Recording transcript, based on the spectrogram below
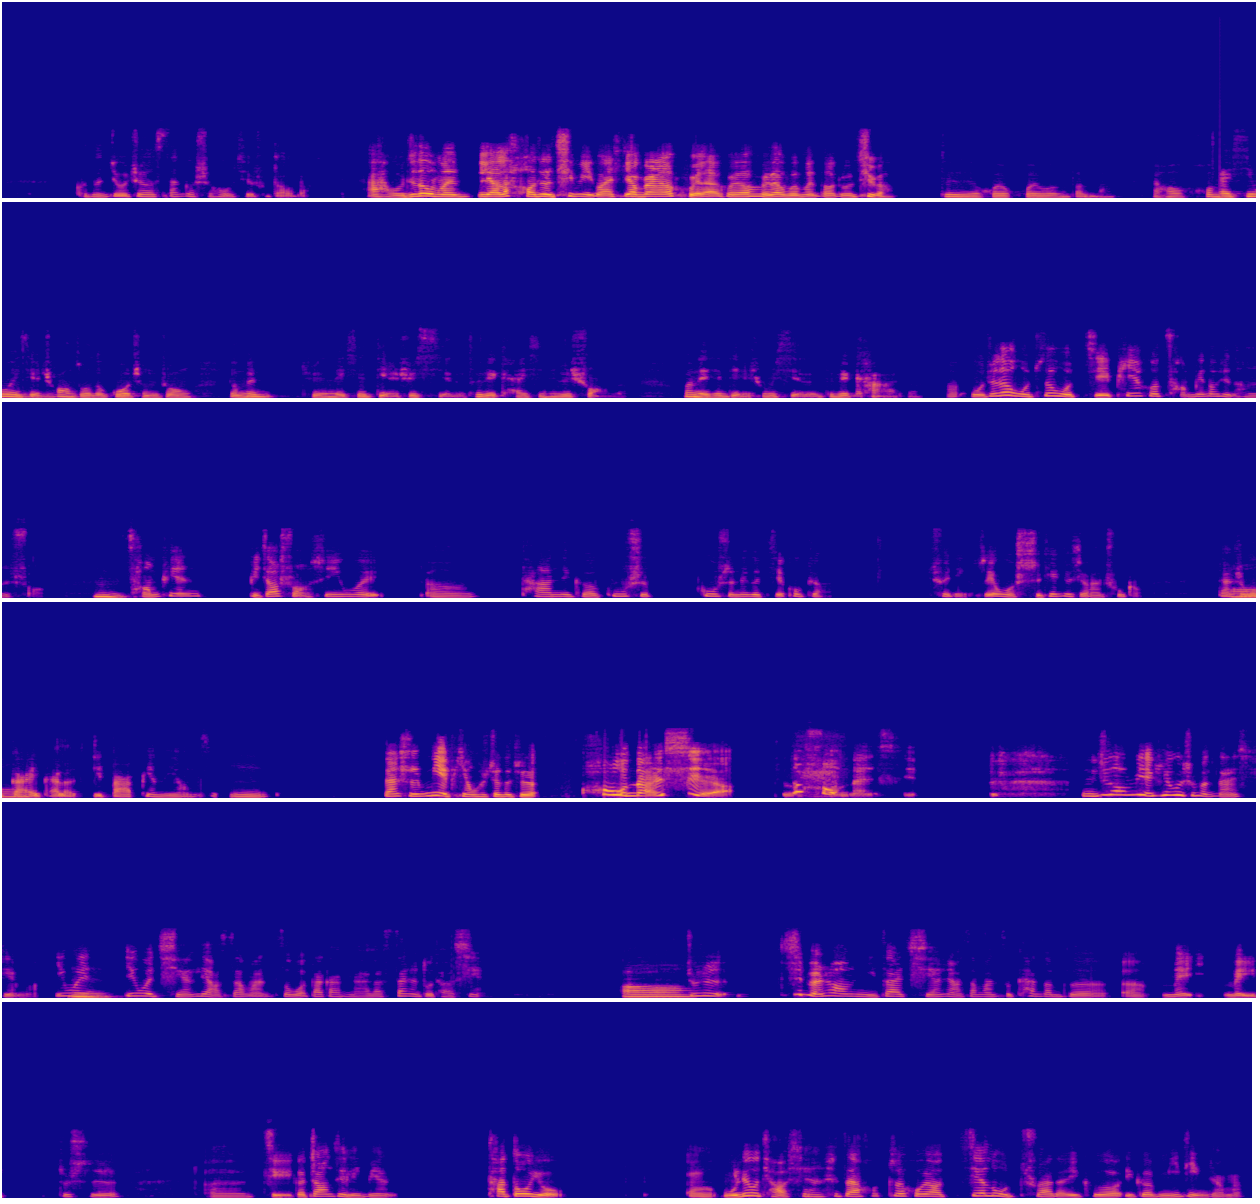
可能就这三个时候接触到吧。啊，我觉得我们聊了好久亲密关系，要不然回来回来回到文本当中去吧。对对，回回文本吧。然后后来新卫杰创作的过程中，有没有觉得哪些点是写的特别开心、特别爽的，或哪些点是不是写的特别卡的？啊，我觉得我觉得我截篇和长篇都写的很爽。嗯长篇比较爽，是因为嗯，它那个故事故事那个结构比较确定，所以我十天就写完初稿，但是我改一改了七八遍的样子，嗯。但是灭篇我是真的觉得好难写啊，真的好难写。你知道灭篇为什么难写吗？因为、嗯因为前两三万字我大概埋了三十多条线，哦，就是基本上你在前两三万字看到的，呃，每每就是，嗯、几个章节里面，它都有，嗯、五六条线是在后最后要揭露出来的一个一个谜底，你知道吗？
